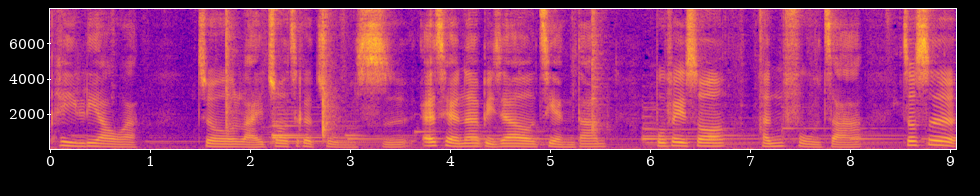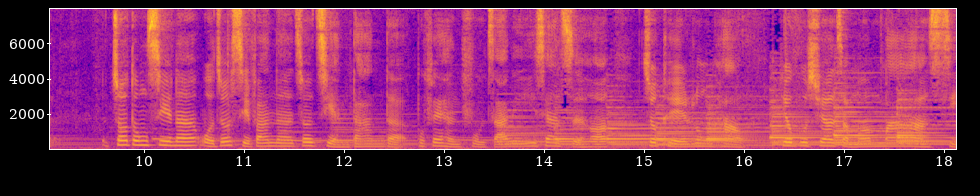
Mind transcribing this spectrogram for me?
配料啊，就来做这个主食，而且呢比较简单，不会说很复杂，就是。做东西呢，我就喜欢呢，就简单的，不会很复杂，你一下子哈就可以弄好，又不需要怎么抹啊洗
